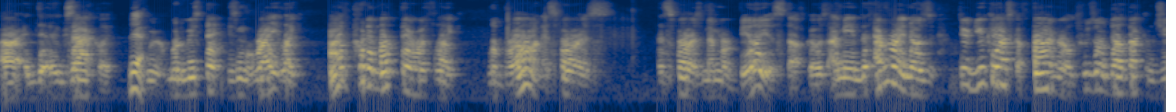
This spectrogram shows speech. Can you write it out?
Uh, All right, exactly. Yeah. Would we say he's right? Like I'd put him up there with like LeBron as far as as far as memorabilia stuff goes. I mean, everybody knows, dude. You could ask a five year old who's Odell Beckham Jr.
